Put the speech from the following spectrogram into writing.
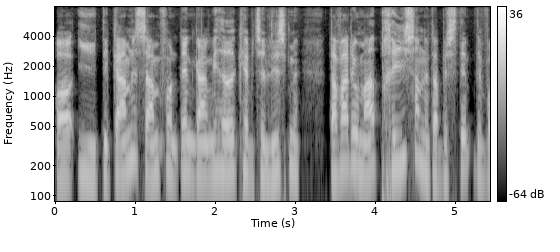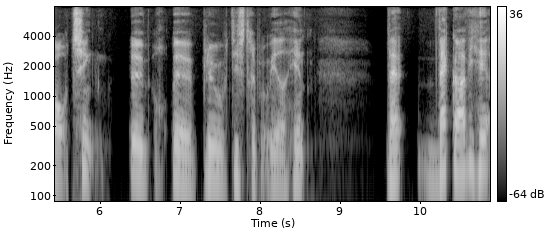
Og i det gamle samfund, dengang vi havde kapitalisme, der var det jo meget priserne, der bestemte, hvor ting øh, øh, blev distribueret hen. Hvad, hvad gør vi her?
